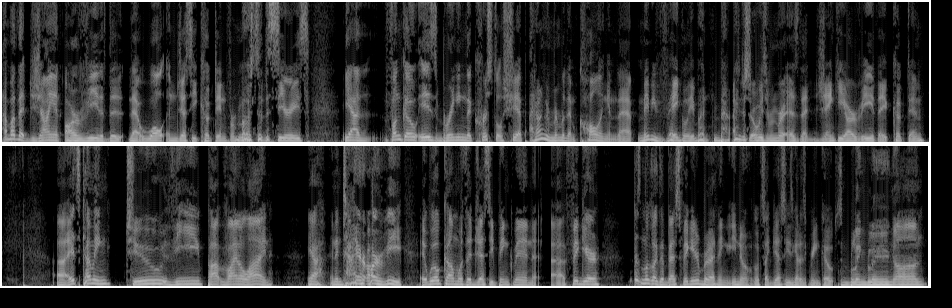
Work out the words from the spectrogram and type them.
How about that giant RV that the that Walt and Jesse cooked in for most of the series? Yeah, Funko is bringing the crystal ship. I don't even remember them calling him that. Maybe vaguely, but I just always remember it as that janky RV they cooked in. Uh, it's coming to the Pop Vinyl line. Yeah, an entire RV. It will come with a Jesse Pinkman uh, figure. It doesn't look like the best figure, but I think, you know, it looks like Jesse's got his green coat, some bling bling on.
